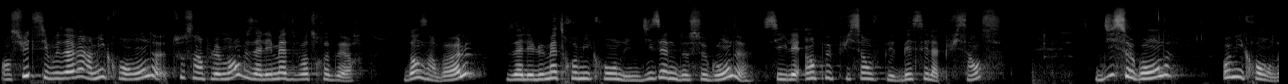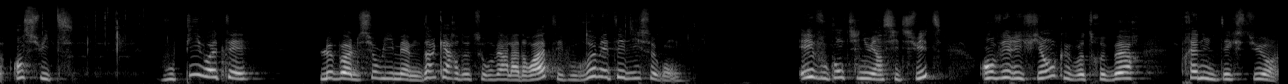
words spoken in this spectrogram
Ensuite, si vous avez un micro-ondes, tout simplement, vous allez mettre votre beurre dans un bol. Vous allez le mettre au micro-ondes une dizaine de secondes. S'il est un peu puissant, vous pouvez baisser la puissance. 10 secondes au micro-ondes. Ensuite, vous pivotez le bol sur lui-même d'un quart de tour vers la droite et vous remettez 10 secondes. Et vous continuez ainsi de suite en vérifiant que votre beurre prenne une texture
